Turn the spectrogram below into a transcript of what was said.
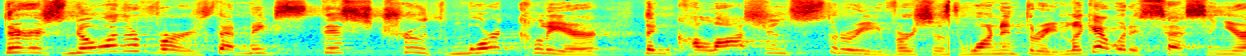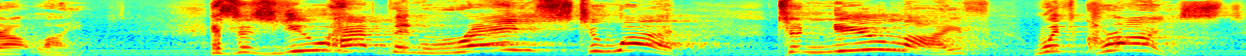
there is no other verse that makes this truth more clear than Colossians 3, verses 1 and 3. Look at what it says in your outline. It says, You have been raised to what? To new life with Christ.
